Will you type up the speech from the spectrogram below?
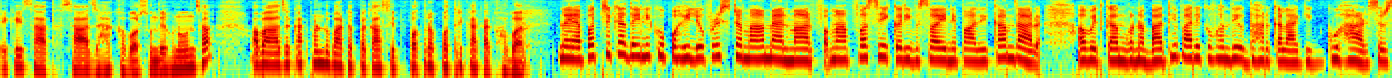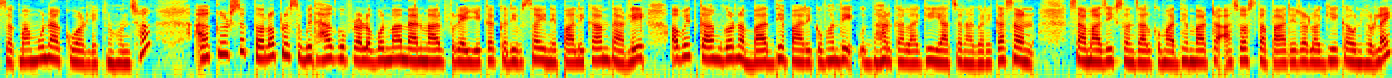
एकैसाथ साझा खबर सुन्दै हुनुहुन्छ। अब आज काठमाडौँबाट प्रकाशित पत्र पत्रिकाका खबर। नयाँ पत्रिका दैनिकको पहिलो पृष्ठमा म्यानमारमा फँसे करिब सय नेपाली कामदार। अवैध काम गर्न बाध्य पारेको भन्दै उद्धारका लागि गुहार शीर्षकमा मुना कुवर लेख्नुहुन्छ। आकर्षक तलब र सुविधाको प्रलोभनमा म्यानमार पुर्याइएका करिब सय नेपाली कामदारले अवैध काम गर्न बाध्य पारेको भन्दै उद्धारका लागि याचना गरेका छन्। सामाजिक सञ्जालको माध्यमबाट आश्वस्त पारेर लगिएका उनीहरूलाई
